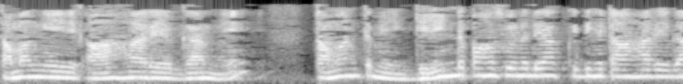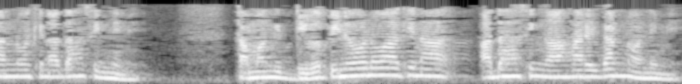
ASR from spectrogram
තමන් ඒ ආහාරය ගන්නේ තමන්ට මේ ගිලින්න පහසු වෙන දෙයක් විදිහට ආහාරය ගන්නවා කියන අදහසින් නෙමෙයි. තමන්ගේ දිව පිනවනවා කියන අදහසින් ආහාරය ගන්නව නෙමෙයි.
